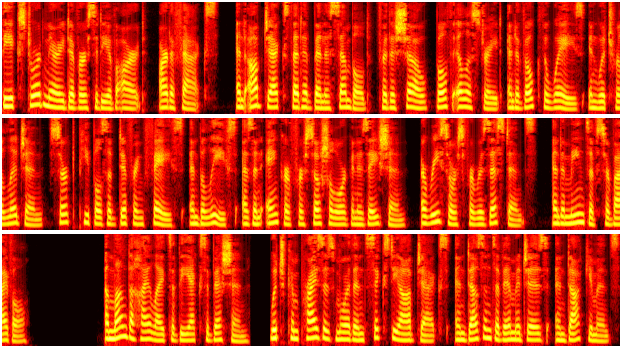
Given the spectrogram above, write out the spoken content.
The extraordinary diversity of art, artifacts, and objects that have been assembled for the show both illustrate and evoke the ways in which religion served peoples of differing faiths and beliefs as an anchor for social organization, a resource for resistance, and a means of survival. Among the highlights of the exhibition, which comprises more than 60 objects and dozens of images and documents,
